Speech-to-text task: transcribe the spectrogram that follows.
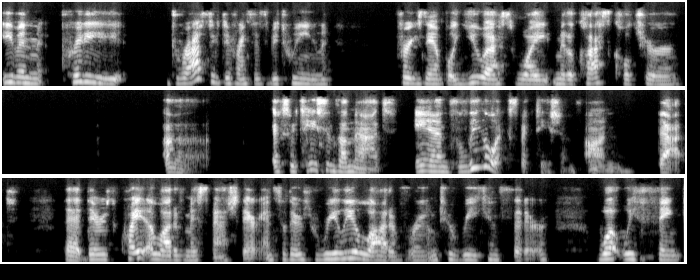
even pretty drastic differences between, for example, US white middle class culture uh, expectations on that and legal expectations on that that there's quite a lot of mismatch there and so there's really a lot of room to reconsider what we think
